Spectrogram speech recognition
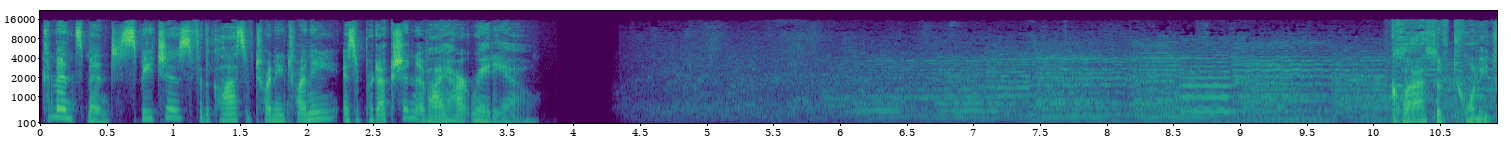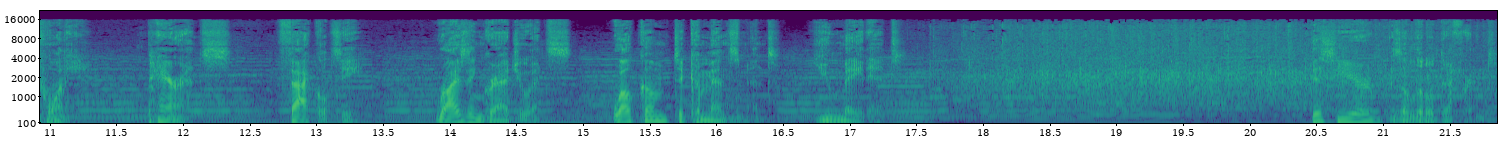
Commencement Speeches for the Class of 2020 is a production of iHeartRadio. Class of 2020. Parents, faculty, rising graduates. Welcome to commencement. You made it. This year is a little different.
